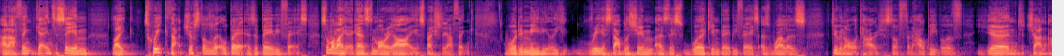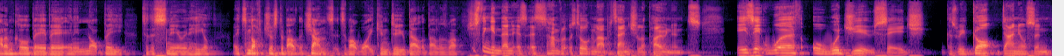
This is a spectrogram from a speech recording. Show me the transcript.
And I think getting to see him like tweak that just a little bit as a babyface, someone like against the Moriarty, especially, I think would immediately re-establish him as this working babyface, as well as doing all the character stuff and how people have yearned to chant Adam Cole baby and it not be to the sneering heel. It's not just about the chance; it's about what he can do bell to bell as well. Just thinking then, as, as Hamlet was talking about potential opponents, is it worth or would you, Sige, because we've got Danielson,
